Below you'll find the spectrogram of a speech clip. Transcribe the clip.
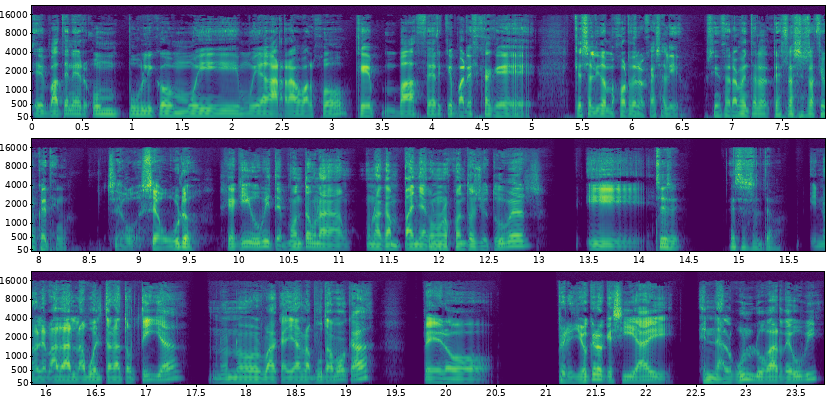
eh, va a tener un público muy, muy agarrado al juego que va a hacer que parezca que, que ha salido mejor de lo que ha salido. Sinceramente, es la sensación que tengo. Segu- Seguro. Es que aquí Ubi te monta una, una campaña con unos cuantos youtubers y, Sí, sí. Ese es el tema. y no le va a dar la vuelta a la tortilla, no nos va a callar la puta boca, pero, pero yo creo que sí hay en algún lugar de Ubi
